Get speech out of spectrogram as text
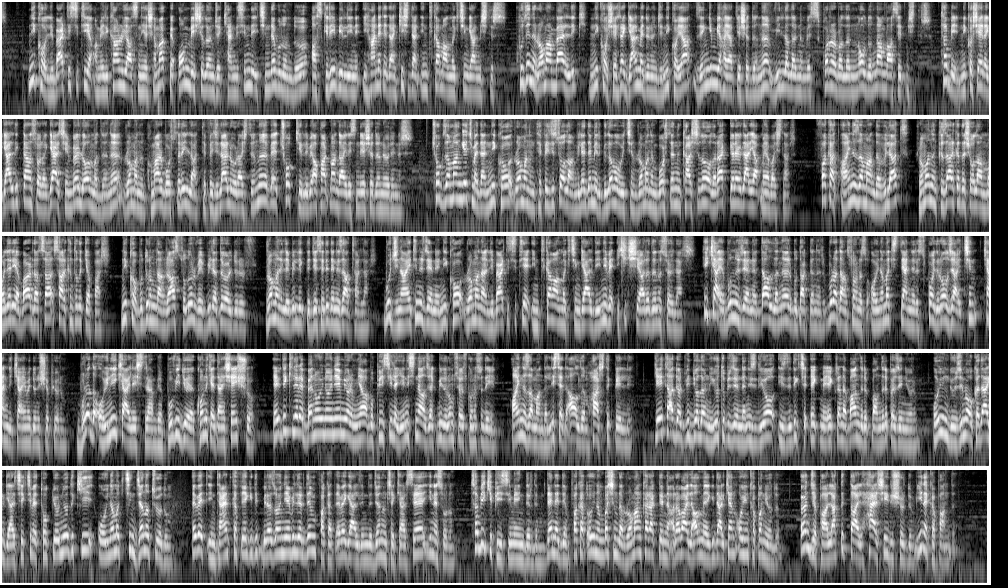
Nico Liberty City'ye Amerikan rüyasını yaşamak ve 15 yıl önce kendisinin de içinde bulunduğu askeri birliğini ihanet eden kişiden intikam almak için gelmiştir. Kuzeni Roman Bellic, Nico şehre gelmeden önce Nico'ya zengin bir hayat yaşadığını, villalarının ve spor arabalarının olduğundan bahsetmiştir. Tabi Nico şehre geldikten sonra gerçeğin böyle olmadığını, Roma'nın kumar borçlarıyla, tefecilerle uğraştığını ve çok kirli bir apartman dairesinde yaşadığını öğrenir. Çok zaman geçmeden Niko, Roma'nın tefecisi olan Vladimir Glavovich'in Roma'nın borçlarının karşılığı olarak görevler yapmaya başlar. Fakat aynı zamanda Vlad, Roma'nın kız arkadaşı olan Moleria Bardas'a sarkıntılık yapar. Niko bu durumdan rahatsız olur ve Vlad'ı öldürür. Roman ile birlikte cesedi denize atarlar. Bu cinayetin üzerine Niko, Roman'a Liberty City'ye intikam almak için geldiğini ve iki kişiyi aradığını söyler. Hikaye bunun üzerine dallanır budaklanır. Buradan sonrası oynamak isteyenlere spoiler olacağı için kendi hikayeme dönüş yapıyorum. Burada oyunu hikayeleştiren ve bu videoya konuk eden şey şu. Evdekilere ben oyun oynayamıyorum ya bu PC ile yenisini alacak bir durum söz konusu değil. Aynı zamanda lisede aldığım harçlık belli. GTA 4 videolarını YouTube üzerinden izliyor, izledikçe ekmeği ekrana bandırıp bandırıp özeniyorum. Oyun gözüme o kadar gerçekçi ve tok görünüyordu ki oynamak için can atıyordum. Evet internet kafeye gidip biraz oynayabilirdim fakat eve geldiğimde canım çekerse yine sorun. Tabii ki PC'me indirdim, denedim fakat oyunun başında roman karakterini arabayla almaya giderken oyun kapanıyordu. Önce parlaklık dahil her şeyi düşürdüm, yine kapandı.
